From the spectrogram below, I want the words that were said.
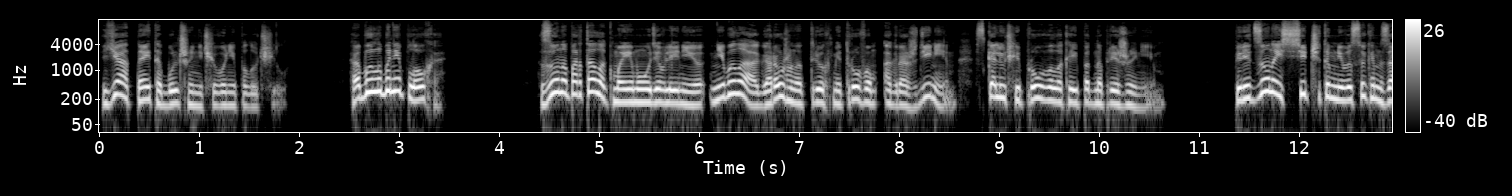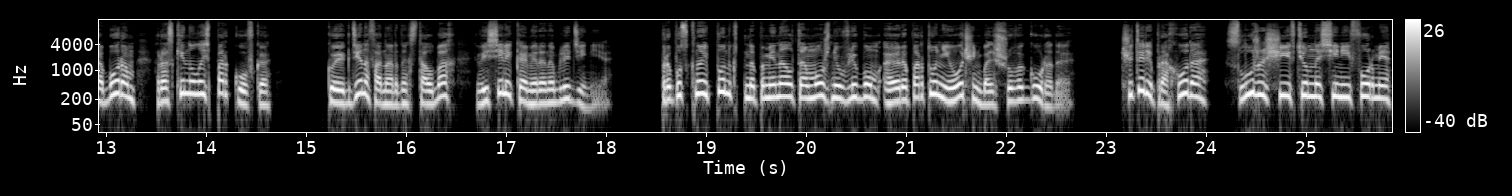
я от Найта больше ничего не получил. А было бы неплохо. Зона портала, к моему удивлению, не была огорожена трехметровым ограждением с колючей проволокой под напряжением. Перед зоной с сетчатым невысоким забором раскинулась парковка. Кое-где на фонарных столбах висели камеры наблюдения. Пропускной пункт напоминал таможню в любом аэропорту не очень большого города. Четыре прохода, служащие в темно-синей форме,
